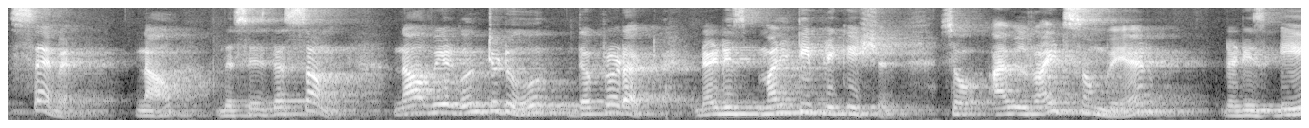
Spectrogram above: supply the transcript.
7. Now this is the sum. Now we are going to do the product that is multiplication. So I will write somewhere that is A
